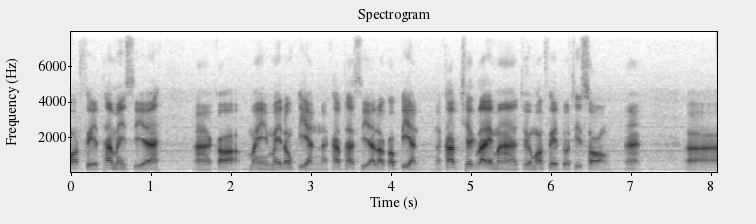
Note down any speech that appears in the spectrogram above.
มอสเฟสถ้าไม่เสียอ่าก็ไม่ไม่ต้องเปลี่ยนนะครับ ถ้าเสียเราก็เปลี่ยนนะครับ เช็คไล่มาเจอมอสเฟสตัวที่2อ่าอ่า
